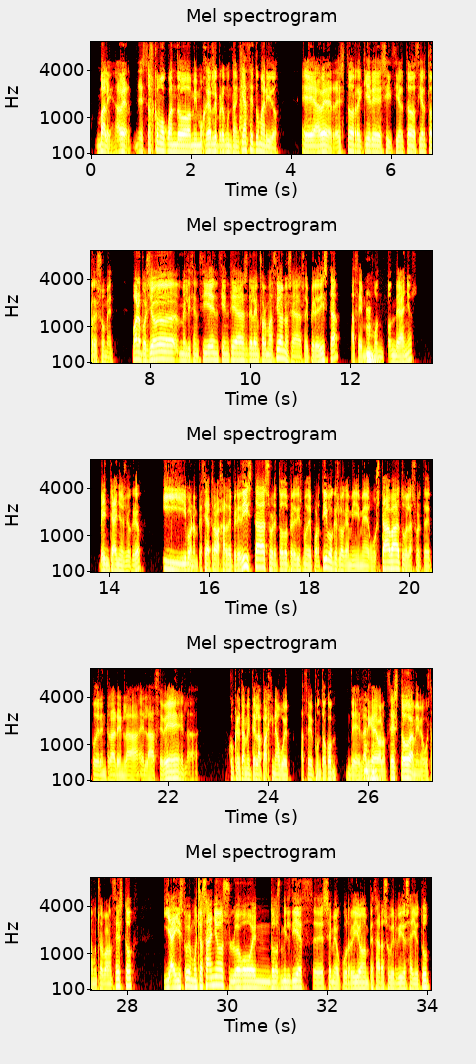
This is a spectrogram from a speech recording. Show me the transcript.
vale, a ver, esto es como cuando a mi mujer le preguntan, ¿qué hace tu marido? Eh, a ver, esto requiere, sí, cierto, cierto resumen. Bueno, pues yo me licencié en Ciencias de la Información, o sea, soy periodista hace un montón de años, 20 años yo creo. Y bueno, empecé a trabajar de periodista, sobre todo periodismo deportivo, que es lo que a mí me gustaba. Tuve la suerte de poder entrar en la, en la ACB, en la, concretamente en la página web acb.com de la Liga de Baloncesto. A mí me gusta mucho el baloncesto. Y ahí estuve muchos años. Luego en 2010 eh, se me ocurrió empezar a subir vídeos a YouTube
